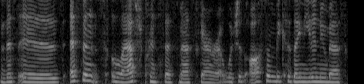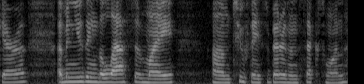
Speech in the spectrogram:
This is Essence Lash Princess Mascara, which is awesome because I need a new mascara. I've been using the last of my um, Too Faced Better Than Sex one.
